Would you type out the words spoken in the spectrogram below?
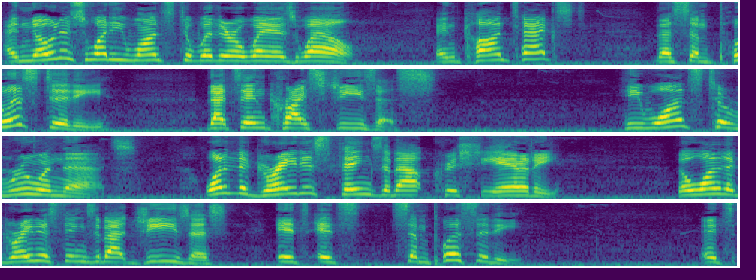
And notice what he wants to wither away as well. In context, the simplicity that's in Christ Jesus. He wants to ruin that. One of the greatest things about Christianity, the one of the greatest things about Jesus, it's its simplicity. It's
